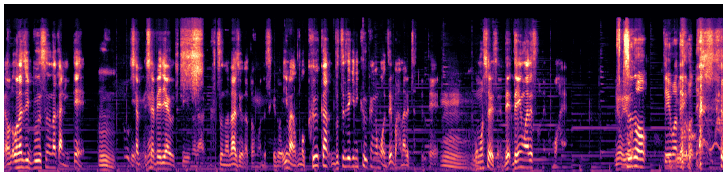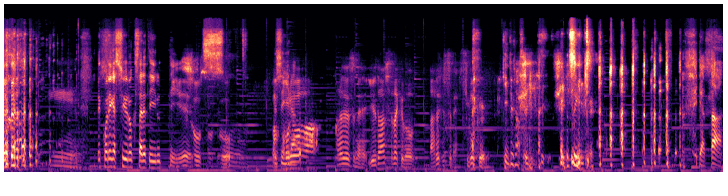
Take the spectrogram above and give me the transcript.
同じブースの中にいて、うん。しゃしゃべり合うっていうのが普通のラジオだと思うんですけど、今もう空間、物理的に空間がもう全部離れちゃってて、うん。面白いですよね。で、電話ですもんね、もはや。いやいや普通の電話ではね。うん。で、これが収録されているっていう。そうそうそう。不思議なあこれはあれですね。油断してたけどあれですね。すごく緊張します。やった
